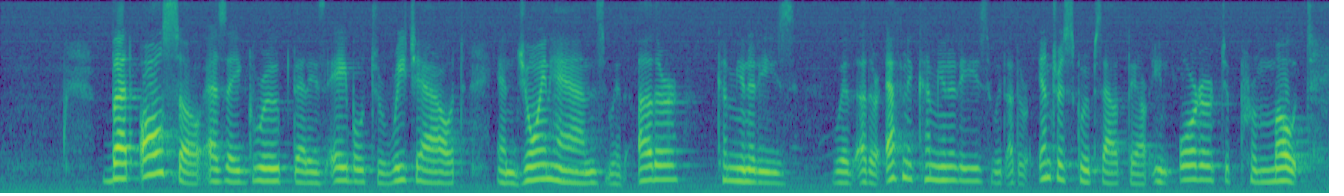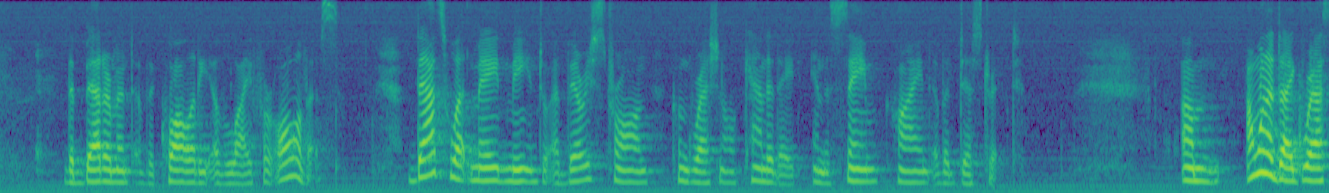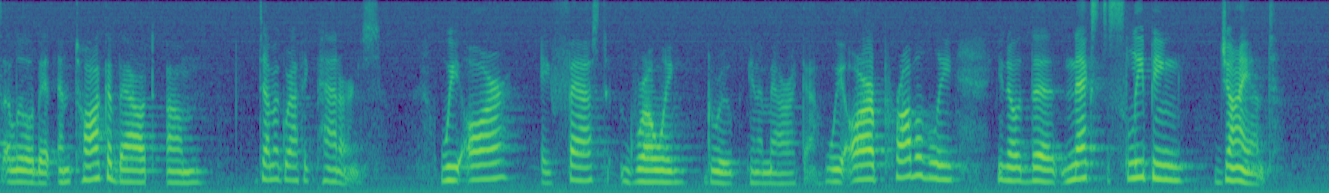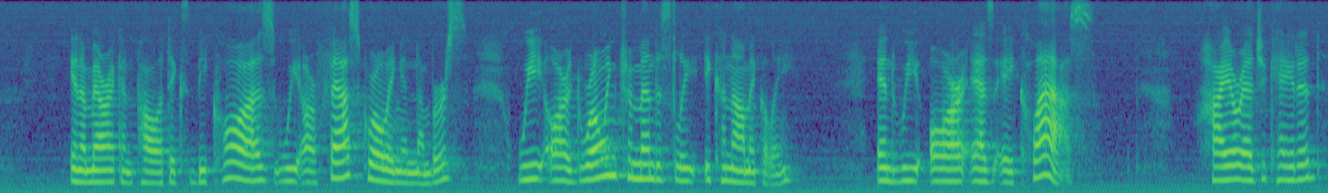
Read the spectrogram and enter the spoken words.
but also as a group that is able to reach out and join hands with other communities with other ethnic communities, with other interest groups out there in order to promote the betterment of the quality of life for all of us. That's what made me into a very strong congressional candidate in the same kind of a district. Um, I want to digress a little bit and talk about um, demographic patterns. We are a fast growing group in America. We are probably you know, the next sleeping giant in American politics because we are fast growing in numbers, we are growing tremendously economically, and we are, as a class, higher educated,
